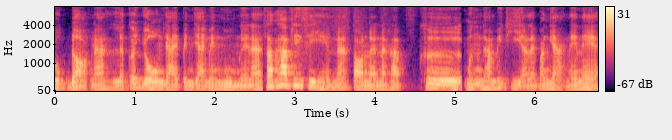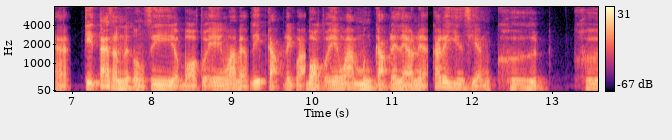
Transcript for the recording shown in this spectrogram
ทุกดอกนะแล้วก็โยงใยเป็นใยแมงมุมเลยนะ สภาพที่ซีเห็นนะตอนนั้นนะครับคือมึงทำพิธีอะไรบางอย่างแน่ๆฮะจิตใต้สำนึกของซีบอกตัวเองว่าแบบรีบกลับดีกว่า บอกตัวเองว่ามึงกลับได้แล้วเนี่ยก็ได้ยินเสียงคืดคื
